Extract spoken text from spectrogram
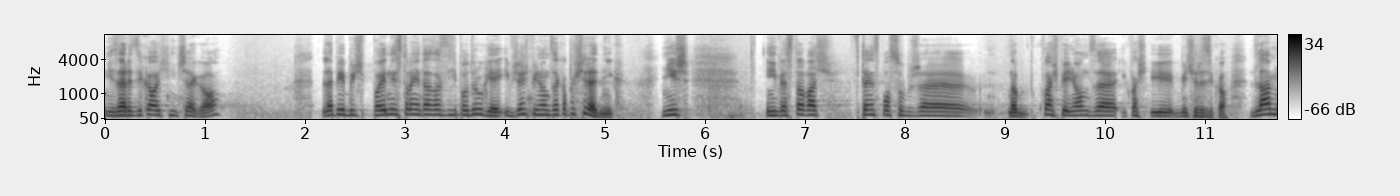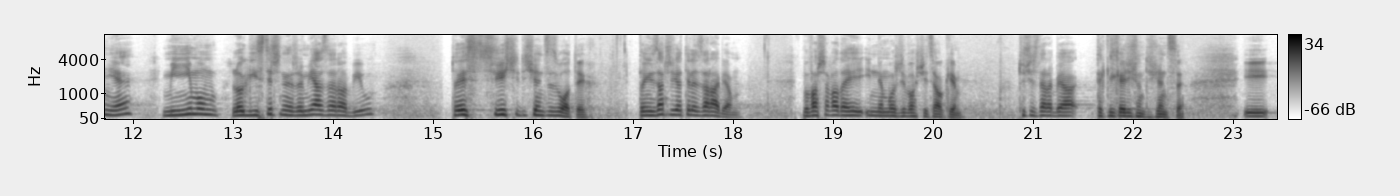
nie zaryzykować niczego, lepiej być po jednej stronie transakcji i po drugiej i wziąć pieniądze jako pośrednik, niż inwestować w ten sposób, że no, kłaść pieniądze i, kłaść, i mieć ryzyko. Dla mnie minimum logistyczne, żebym ja zarobił, to jest 30 tysięcy złotych. To nie znaczy, że ja tyle zarabiam, bo Warszawa daje inne możliwości całkiem. Tu się zarabia te kilkadziesiąt tysięcy. I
